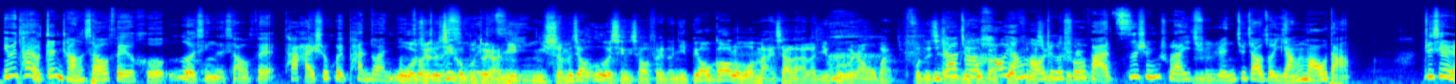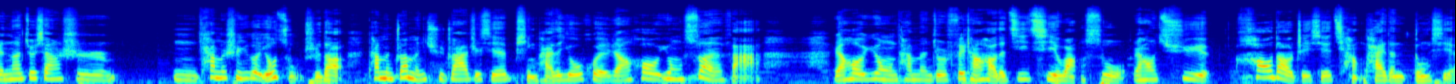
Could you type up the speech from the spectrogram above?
因为他有正常消费和恶性的消费，他还是会判断你。我觉得这个不对啊！你你什么叫恶性消费呢？你标高了，我买下来了，你会不会让我把付的钱？你知道，就是薅羊毛这个说法滋生出来一群人，就叫做羊毛党。这些人呢，就像是，嗯，他们是一个有组织的，他们专门去抓这些品牌的优惠，然后用算法，然后用他们就是非常好的机器网速，然后去薅到这些抢拍的东西。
